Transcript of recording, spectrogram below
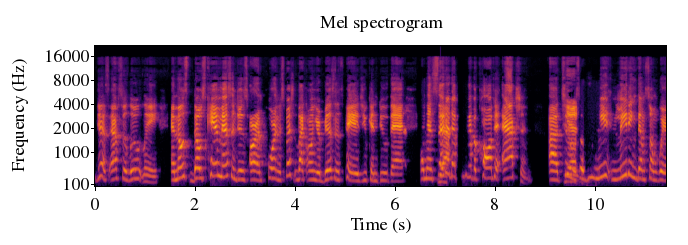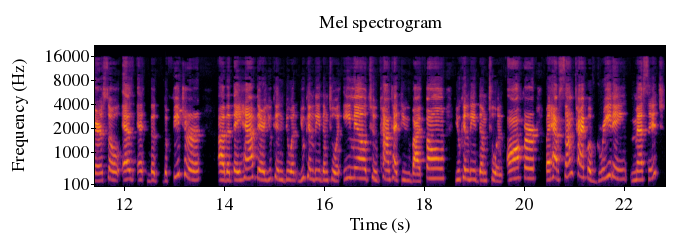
Yes, absolutely. And those those canned messages are important, especially like on your business page. You can do that, and then set yeah. it up to have a call to action uh, too. Yes. So you need leading them somewhere. So as, as the the feature uh, that they have there, you can do it. You can lead them to an email to contact you by phone. You can lead them to an offer, but have some type of greeting message,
